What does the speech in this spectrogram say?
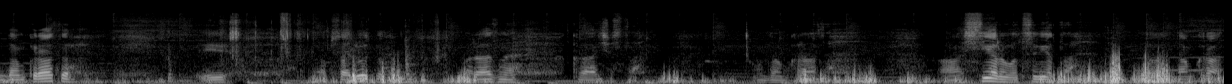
домкрата и абсолютно разное качество у домкрата. А, серого цвета а, домкрат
